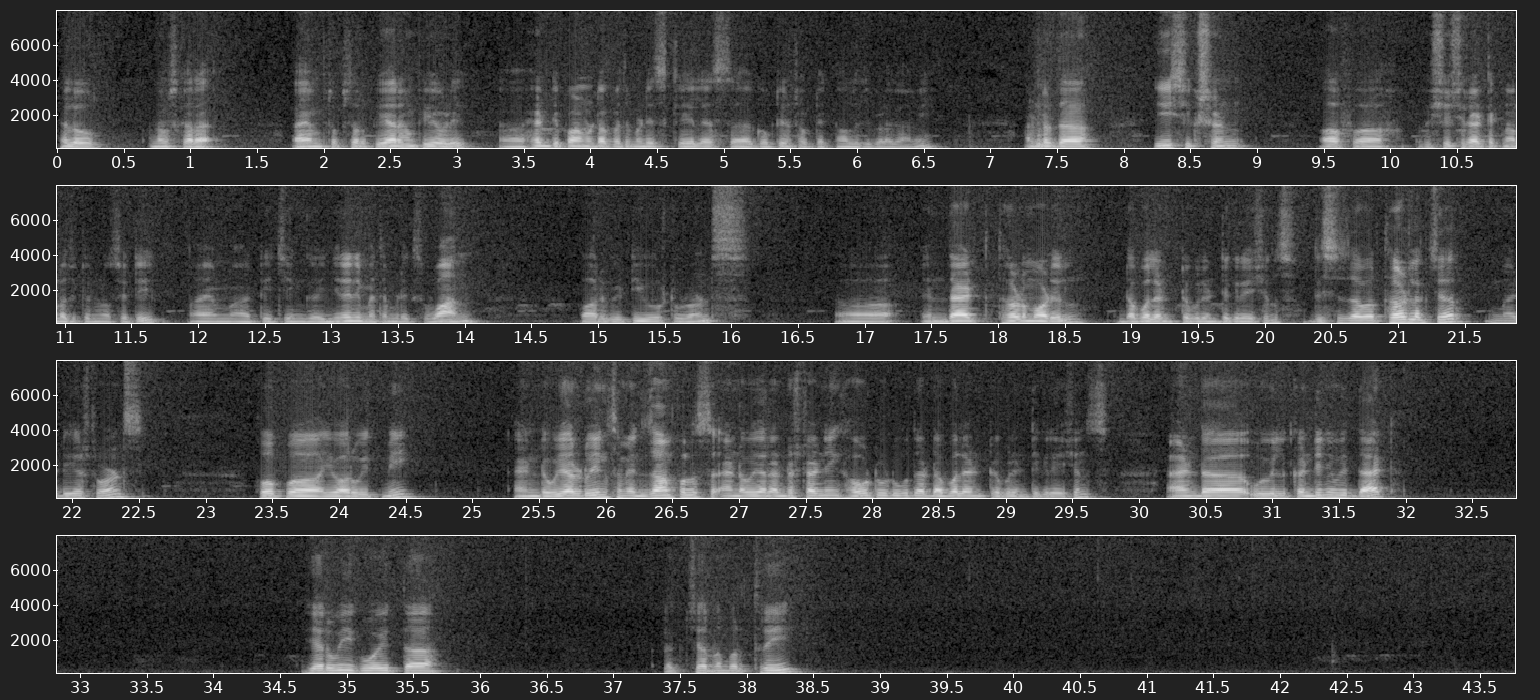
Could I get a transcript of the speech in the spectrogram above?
Hello, Namaskara. I am Professor P.R. Hampioli, uh, Head Department of Mathematics, KLS, uh, Institute of Technology, Belagavi. Under the e-Shikshan of uh, Visvesvaraya Technological University, I am uh, teaching Engineering Mathematics 1 for VTU students. Uh, in that third module, double and triple integrations. This is our third lecture, my dear students. Hope uh, you are with me. And we are doing some examples and we are understanding how to do the double and triple integrations. And uh, we will continue with that. Here we go with uh, lecture number 3.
